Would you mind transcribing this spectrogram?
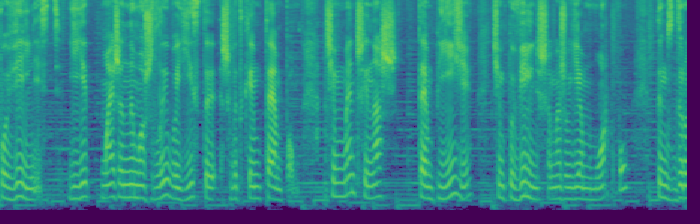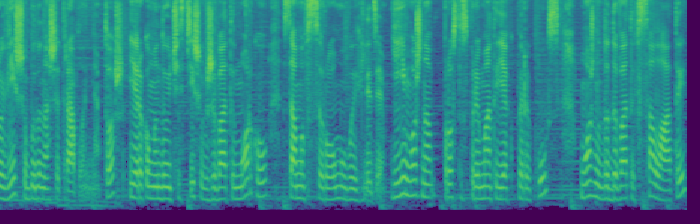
повільність. Її майже неможливо їсти швидким темпом. Чим менший наш темп їжі, чим повільніше ми жуємо моркву, тим здоровіше буде наше травлення. Тож я рекомендую частіше вживати моркву саме в сирому вигляді. Її можна просто сприймати як перекус, можна додавати в салати,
